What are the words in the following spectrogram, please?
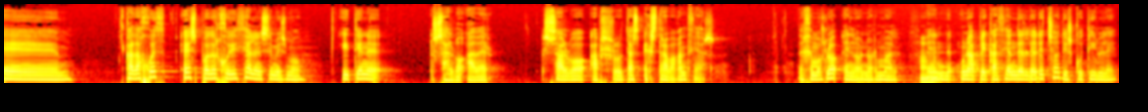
Eh, cada juez es poder judicial en sí mismo y tiene, salvo, a ver, salvo absolutas extravagancias. Dejémoslo en lo normal, en una aplicación del derecho discutible,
